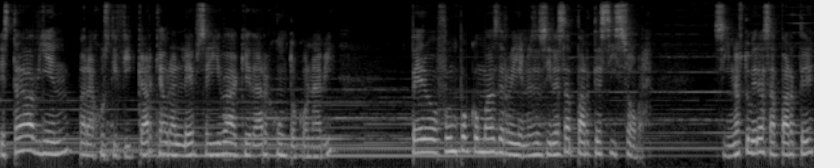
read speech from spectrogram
estaba bien para justificar que ahora Lev se iba a quedar junto con Abby, pero fue un poco más de relleno, es decir, esa parte sí sobra. Si no estuviera esa parte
